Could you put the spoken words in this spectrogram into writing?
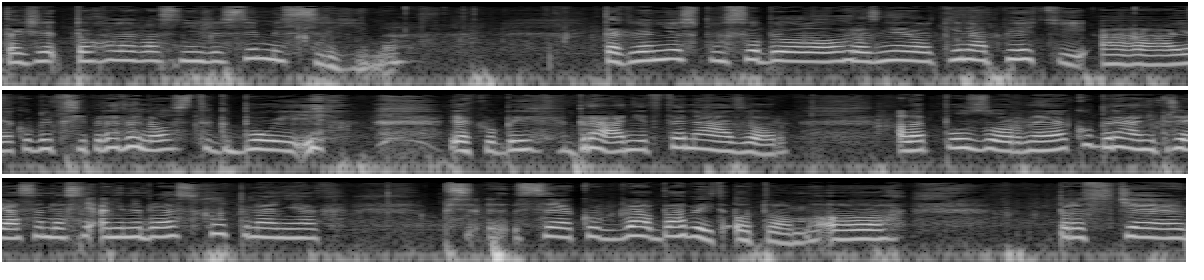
Takže tohle vlastně, že si myslím, tak ve mně způsobilo hrozně velký napětí a jakoby připravenost k boji, jakoby bránit ten názor. Ale pozor, ne jako bránit, protože já jsem vlastně ani nebyla schopna nějak se jako bavit o tom. O, prostě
